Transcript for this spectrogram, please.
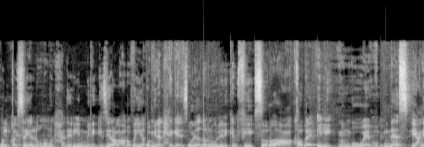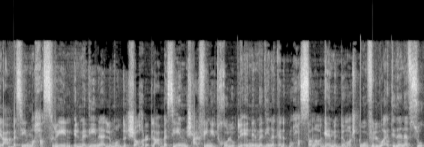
والقيسية اللي هم منحدرين من الجزيرة العربية ومن الحجاز. ونقدر نقول إن كان في صراع قبائلي من جواهم. الناس يعني العباسيين محاصرين المدينة لمدة شهر. العباسيين مش عارفين يدخلوا لأن المدينة كانت محصنة جامد دمشق. وفي الوقت ده نفسه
